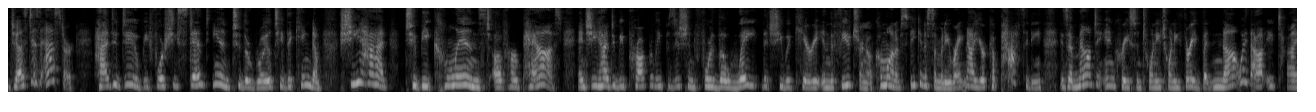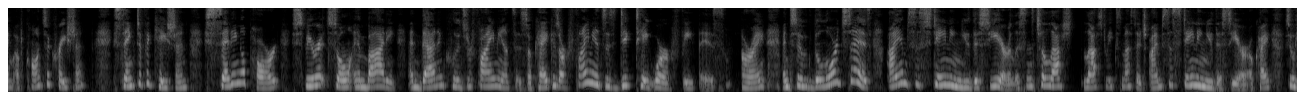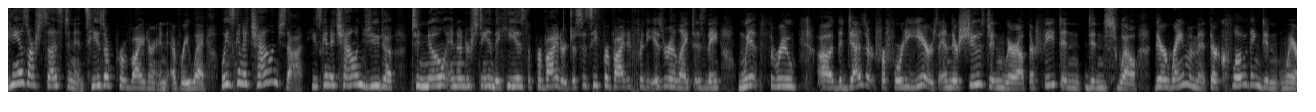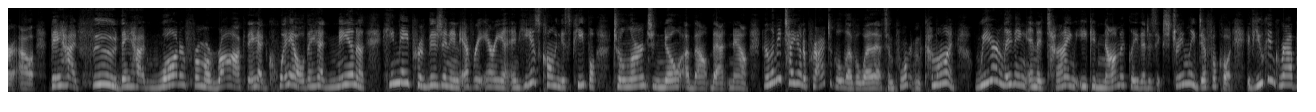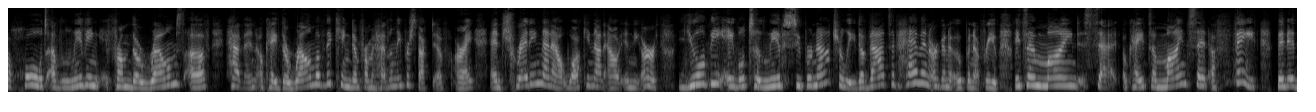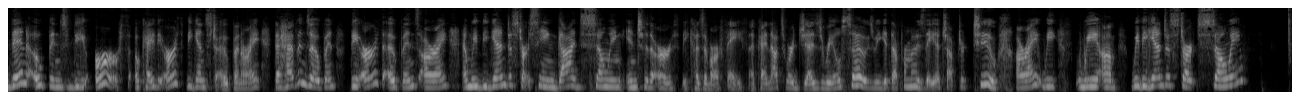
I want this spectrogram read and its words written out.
just as Esther had to do before she stepped into the royalty of the kingdom. She had to be cleansed of her past and she had to be properly positioned for the weight that she would carry in the future. Now, come on, I'm speaking to somebody right now. Your capacity is about to increase in 2023, but not without a time of consecration, sanctification, setting apart spirit, soul, and body. And that includes your finances, okay? Because our finances dictate where our faith is. isso. All right. And so the Lord says, I am sustaining you this year. Listen to last, last week's message. I'm sustaining you this year. Okay. So he is our sustenance. He is our provider in every way. Well, he's going to challenge that. He's going to challenge you to, to know and understand that he is the provider, just as he provided for the Israelites as they went through uh, the desert for 40 years and their shoes didn't wear out. Their feet didn't, didn't swell. Their raiment, their clothing didn't wear out. They had food. They had water from a rock. They had quail. They had manna. He made provision in every area and he is calling his people to learn to know about that now. Now, let me tell you on a practical level why that's important. Come on. We are living in a time economically that is extremely difficult. If you can grab a hold of living from the realms of heaven, okay, the realm of the kingdom from a heavenly perspective, all right, and treading that out, walking that out in the earth, you'll be able to live supernaturally the vats of heaven are going to open up for you. It's a mindset, okay? It's a mindset of faith that it then opens the earth, okay? The earth begins to open, all right? The heavens open, the earth opens, all right? And we begin to start seeing God sowing into the earth because of our faith, okay? That's where Jezreel sows. We get that from Hosea chapter 2, all right? We, we, um, we began to start sowing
